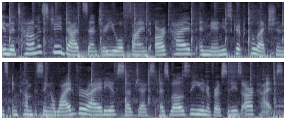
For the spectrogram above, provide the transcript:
In the Thomas J. Dodd Center, you will find archive and manuscript collections encompassing a wide variety of subjects as well as the university's archives.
